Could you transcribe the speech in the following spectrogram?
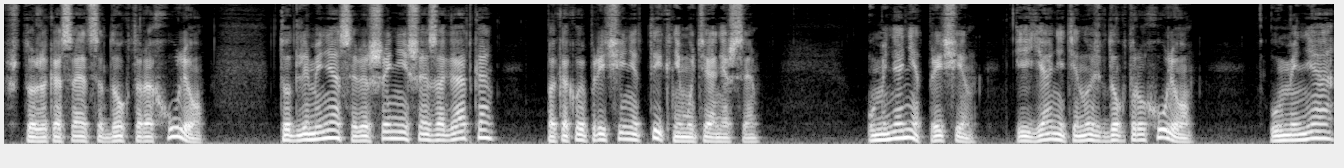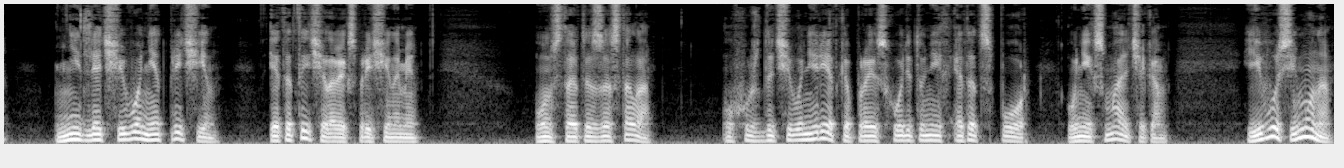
Что же касается доктора Хулио, то для меня совершеннейшая загадка, по какой причине ты к нему тянешься. У меня нет причин, и я не тянусь к доктору Хулио. У меня ни для чего нет причин. Это ты человек с причинами. Он встает из-за стола. Ух уж до чего нередко происходит у них этот спор, у них с мальчиком. Его, Симона,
